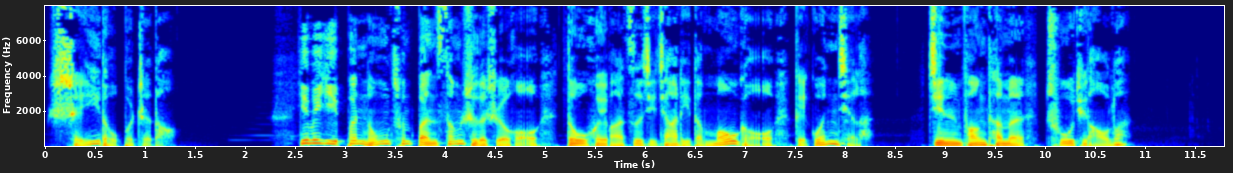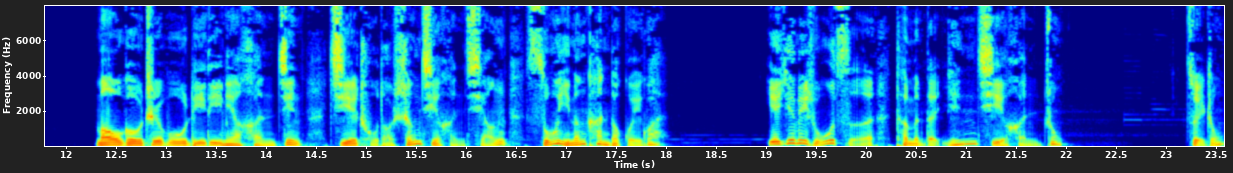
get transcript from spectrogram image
谁都不知道。因为一般农村办丧事的时候，都会把自己家里的猫狗给关起来，谨防他们出去捣乱。猫狗之物离地面很近，接触到生气很强，所以能看到鬼怪。也因为如此，他们的阴气很重。最终，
